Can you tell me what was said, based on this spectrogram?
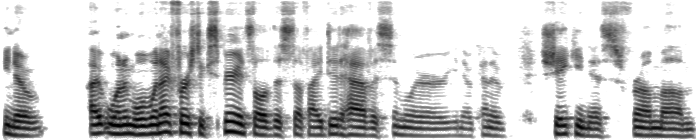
you know I when well when I first experienced all of this stuff, I did have a similar, you know, kind of shakiness from um,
